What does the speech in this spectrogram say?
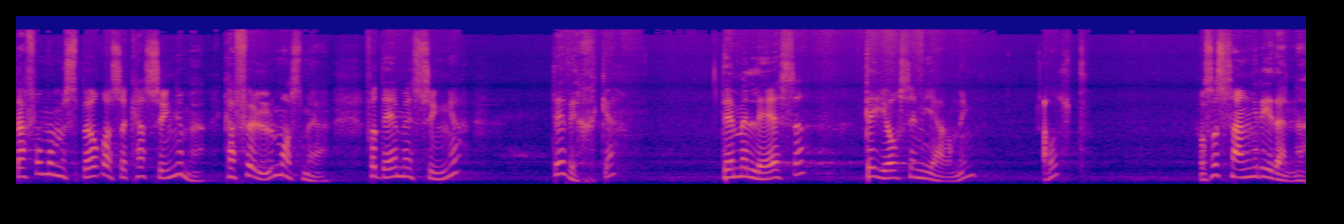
Derfor må vi spørre oss hva synger vi Hva følger vi oss med. For det vi synger, det virker. Det vi leser, det gjør sin gjerning. Alt. Og så sang de denne.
